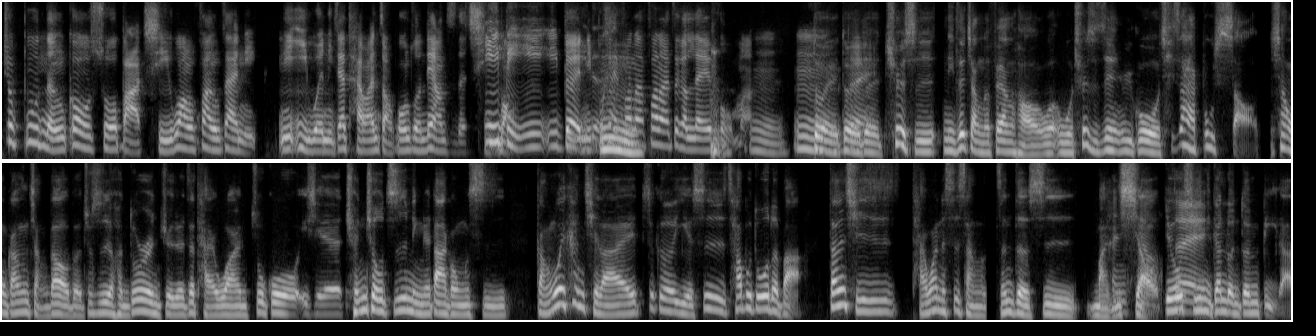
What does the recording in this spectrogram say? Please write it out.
就不能够说把期望放在你，你以为你在台湾找工作那样子的期望，一比一，一，对，你不可以放在、嗯、放在这个 level 嘛。嗯嗯，对对对，确实你这讲的非常好，我我确实之前遇过，其实还不少。像我刚刚讲到的，就是很多人觉得在台湾做过一些全球知名的大公司，岗位看起来这个也是差不多的吧。但是其实台湾的市场真的是蛮小，小尤其你跟伦敦比啦。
